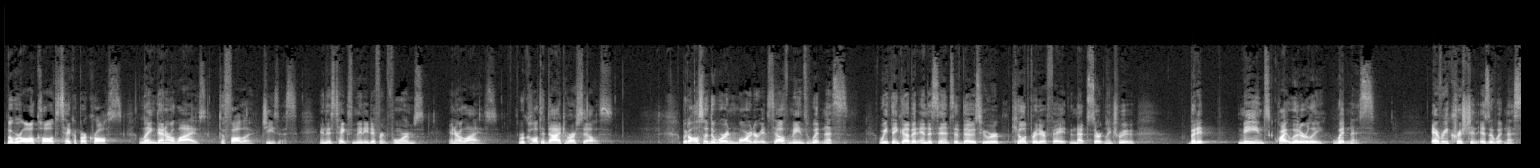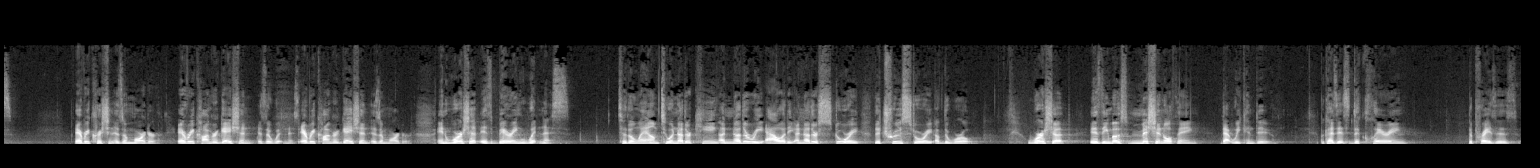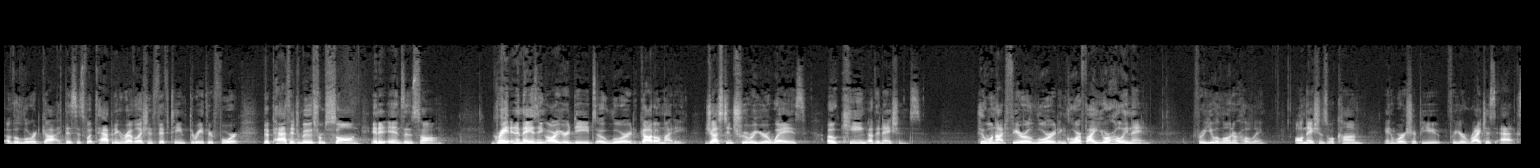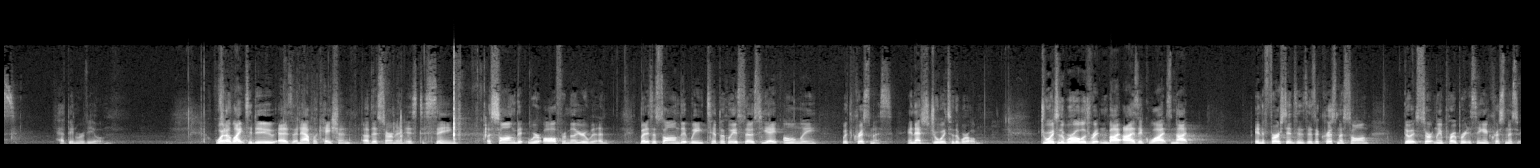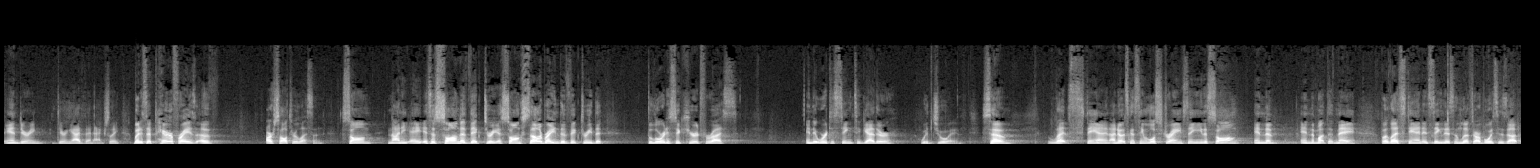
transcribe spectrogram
but we're all called to take up our cross, laying down our lives to follow Jesus. And this takes many different forms in our lives. We're called to die to ourselves. But also, the word martyr itself means witness. We think of it in the sense of those who are killed for their faith, and that's certainly true. But it means, quite literally, witness. Every Christian is a witness. Every Christian is a martyr. Every congregation is a witness. Every congregation is a martyr. And worship is bearing witness to the Lamb, to another king, another reality, another story, the true story of the world. Worship is the most missional thing that we can do because it's declaring the praises of the Lord God. This is what's happening in Revelation 15, 3 through 4. The passage moves from song and it ends in song. Great and amazing are your deeds, O Lord God Almighty. Just and true are your ways, O King of the nations. Who will not fear, O Lord, and glorify your holy name? For you alone are holy. All nations will come and worship you, for your righteous acts have been revealed. What I'd like to do as an application of this sermon is to sing a song that we're all familiar with, but it's a song that we typically associate only with Christmas, and that's Joy to the World. Joy to the World was written by Isaac Watts, not in the first instance as a Christmas song, though it's certainly appropriate to sing in Christmas and during, during Advent, actually, but it's a paraphrase of our Psalter lesson, Psalm 98. It's a song of victory, a song celebrating the victory that the Lord has secured for us and that we're to sing together with joy. So let's stand. I know it's going to seem a little strange singing the song in the, in the month of May, but let's stand and sing this and lift our voices up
